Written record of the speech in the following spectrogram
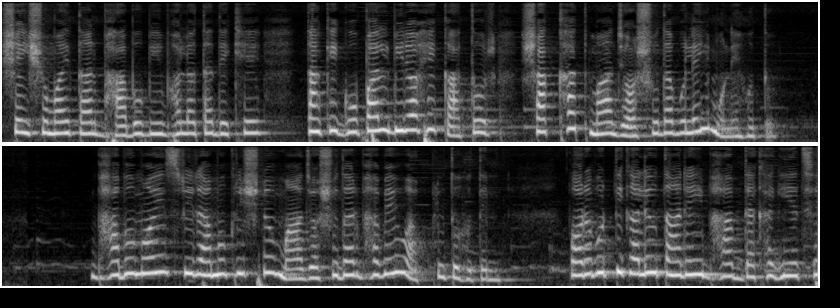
সেই সময় তার ভাববিহ্বলতা দেখে তাকে গোপাল বিরহে কাতর সাক্ষাৎ মা যশোদা বলেই মনে হতো। ভাবময় শ্রীরামকৃষ্ণ মা যশোদার ভাবেও আপ্লুত হতেন। পরবর্তীকালেও তাঁর এই ভাব দেখা গিয়েছে।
